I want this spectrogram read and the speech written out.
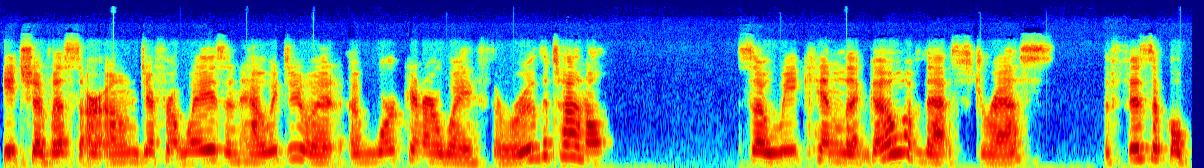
each of us our own different ways and how we do it of working our way through the tunnel so we can let go of that stress the physical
